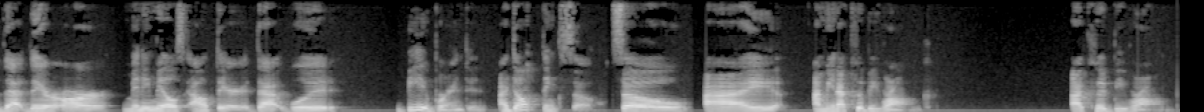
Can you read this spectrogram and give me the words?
that there are many males out there that would be a Brandon? I don't think so. So I, I mean, I could be wrong. I could be wrong.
